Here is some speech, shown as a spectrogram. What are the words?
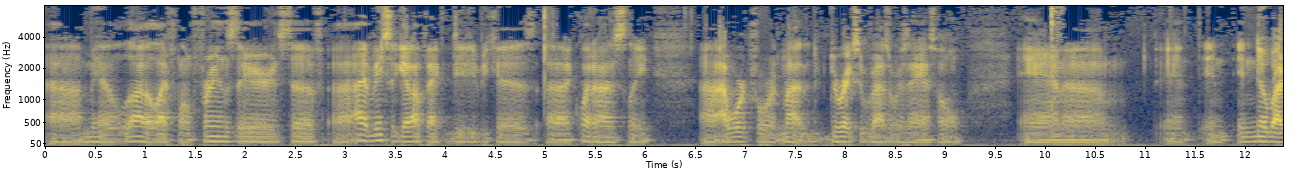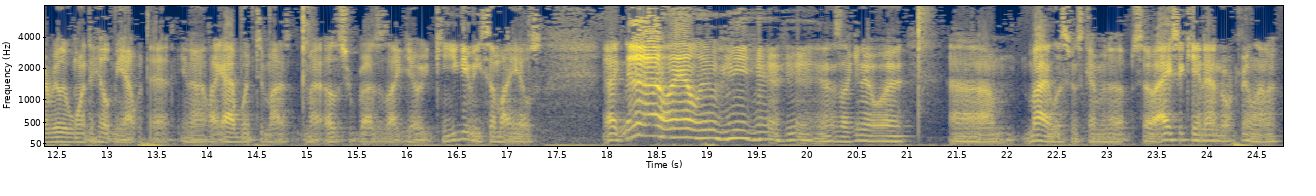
Uh, made a lot of lifelong friends there and stuff. Uh, I eventually got off active duty because, uh, quite honestly, uh, I worked for my direct supervisor was an asshole and, um, and, and, and nobody really wanted to help me out with that. You know, like I went to my, my other supervisors like, yo, can you give me somebody else? Like, no, well, and I was like, you know what? Um, my enlistment's coming up. So I actually came down to North Carolina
